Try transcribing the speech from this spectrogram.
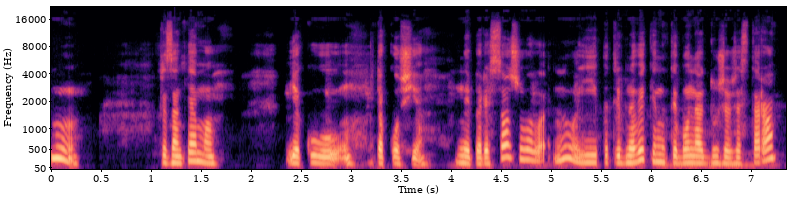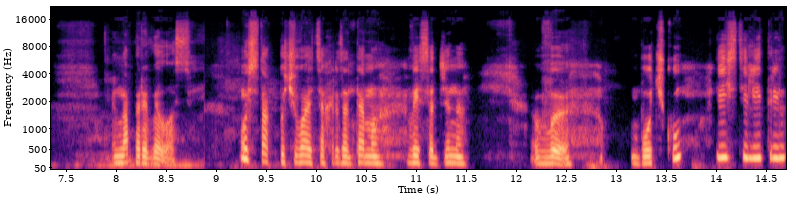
ну, хризантема, яку також я не пересаджувала. Ну, її потрібно викинути, бо вона дуже вже стара, вона перевелась. Ось так почувається хризантема висаджена в бочку 200 літрів.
